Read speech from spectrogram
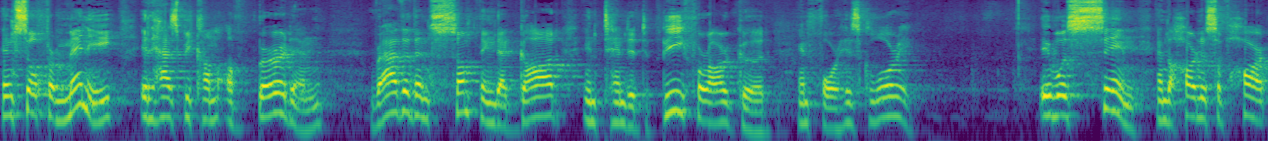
And so for many, it has become a burden rather than something that God intended to be for our good and for His glory. It was sin and the hardness of heart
